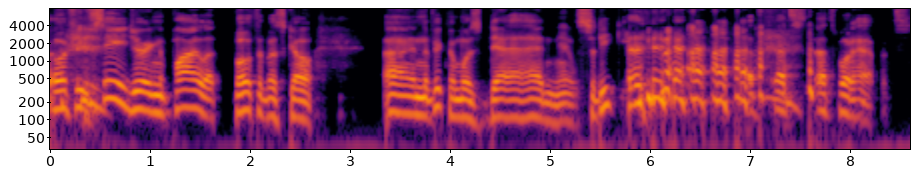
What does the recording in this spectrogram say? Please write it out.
So if you see during the pilot, both of us go, uh, and the victim was Daniel Siddiqui. That's, that's that's what happens.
